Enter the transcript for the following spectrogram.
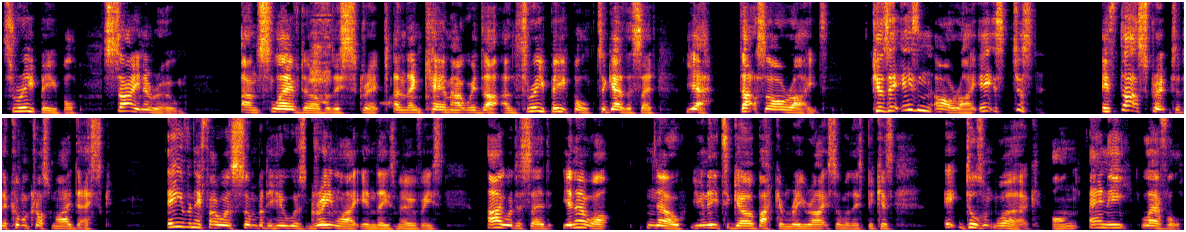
three people sat in a room and slaved over this script and then came out with that and three people together said, "Yeah, that's all right." Because it isn't all right. It's just if that script had come across my desk, even if I was somebody who was greenlighting these movies, I would have said, "You know what? No, you need to go back and rewrite some of this because it doesn't work on any level.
